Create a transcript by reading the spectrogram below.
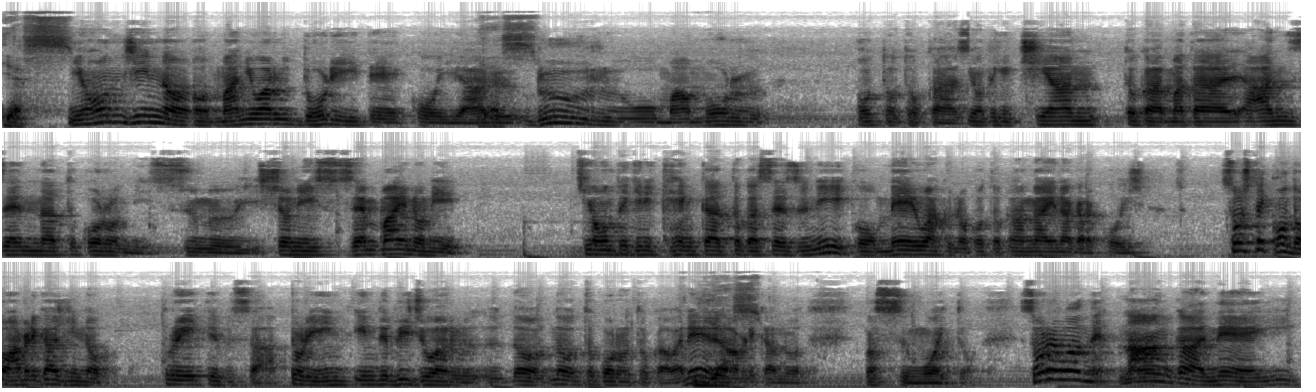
Yes 日本人のマニュアル通りでこうやる、Yes ルールを守ることとか基本的に治安とかまた安全なところに住む。一緒に狭いのに基本的に喧嘩とかせずにこう迷惑のことを考えながらこうそして今度はアメリカ人のクリエイティブさ、一人インディビジュアルののところとかはね、Yes アメリカの、まあ、すごいと。それはね、なんかね、いい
